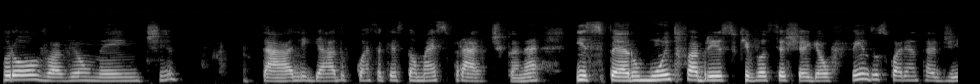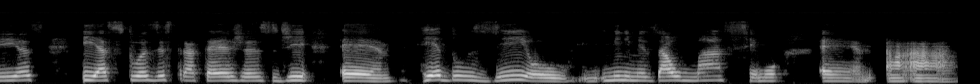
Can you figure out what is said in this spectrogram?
provavelmente está ligado com essa questão mais prática, né? Espero muito, Fabrício, que você chegue ao fim dos 40 dias e as tuas estratégias de é, reduzir ou minimizar ao máximo é, a, a,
